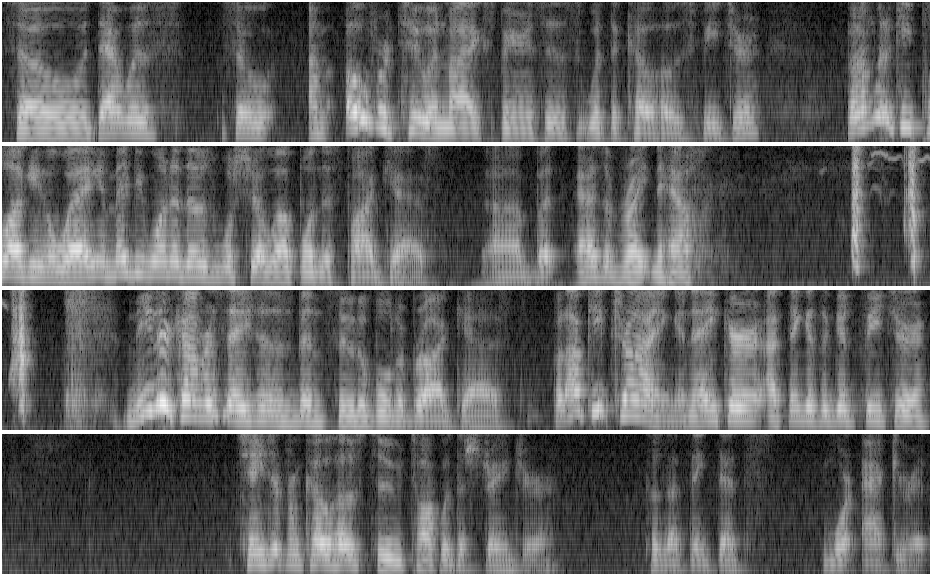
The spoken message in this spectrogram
So that was so I'm over two in my experiences with the co-host feature, but I'm going to keep plugging away, and maybe one of those will show up on this podcast. Uh, but as of right now. Neither conversation has been suitable to broadcast, but I'll keep trying. And Anchor, I think it's a good feature. Change it from co host to talk with a stranger, because I think that's more accurate.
